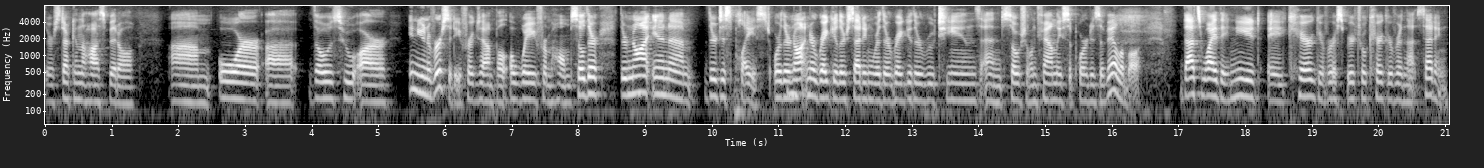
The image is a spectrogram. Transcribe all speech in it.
they're stuck in the hospital, um, or uh, those who are in university, for example, away from home. So they're they're not in um, they're displaced, or they're not in a regular setting where their regular routines and social and family support is available. That's why they need a caregiver, a spiritual caregiver in that setting.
